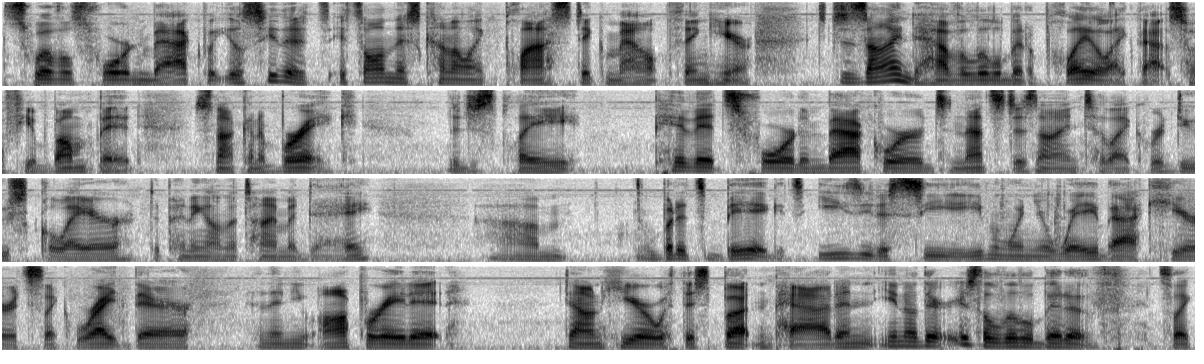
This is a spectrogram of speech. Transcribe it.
swivels forward and back, but you'll see that it's, it's on this kind of like plastic mount thing here. It's designed to have a little bit of play like that, so if you bump it, it's not going to break. The display pivots forward and backwards, and that's designed to like reduce glare depending on the time of day. Um, but it's big, it's easy to see, even when you're way back here, it's like right there, and then you operate it down here with this button pad. And you know there is a little bit of it's like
